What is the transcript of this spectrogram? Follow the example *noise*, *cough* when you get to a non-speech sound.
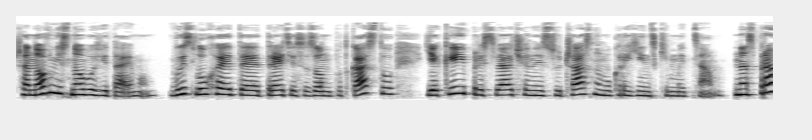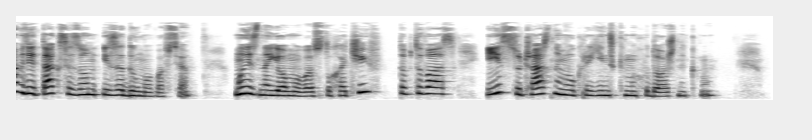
Шановні сноби, вітаємо! Ви слухаєте третій сезон подкасту, який присвячений сучасним українським митцям. Насправді так сезон і задумувався. Ми знайомимо слухачів, тобто вас, із сучасними українськими художниками.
